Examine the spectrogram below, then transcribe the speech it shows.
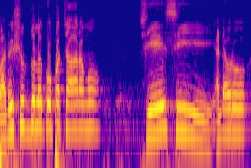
పరిశుద్ధులకు ఉపచారము చేసి. అంటే ఎవరు?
